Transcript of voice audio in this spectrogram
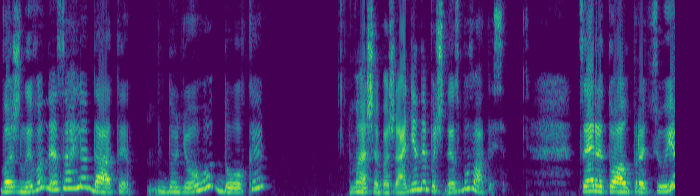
Важливо не заглядати до нього, доки ваше бажання не почне збуватися. Цей ритуал працює,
